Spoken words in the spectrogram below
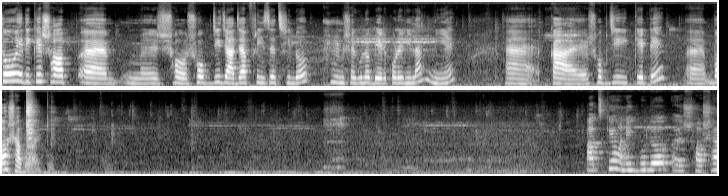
তো এদিকে সব সবজি যা যা ফ্রিজে ছিল সেগুলো বের করে নিলাম, নিয়ে সবজি কেটে বসাবো আর কি। আজকে অনেকগুলো শশা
